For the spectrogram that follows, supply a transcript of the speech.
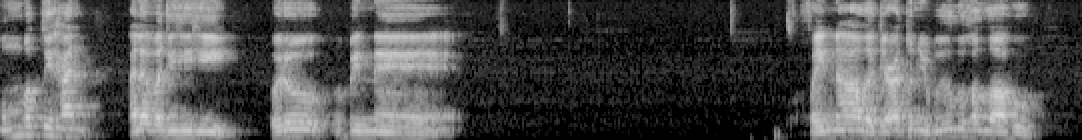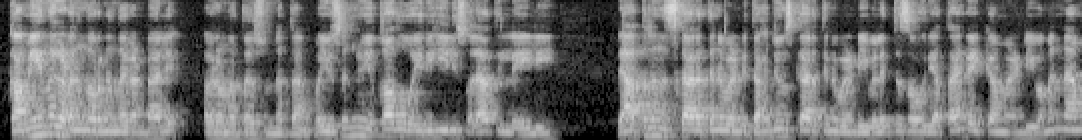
മുമ്പത്തിഹൻ അല വജിഹിഹി ഒരു പിന്നെ കമീന്ന് കിടന്നുറങ്ങുന്നത് കണ്ടാൽ അവരുണർത്തൽ സുന്നത്താണ്. വയുസന്നു രാത്രി നിസ്കാരത്തിന് വേണ്ടി തഹജു നിസ്കാരത്തിന് വേണ്ടി വെളുത്ത സൗകരി അത്താൻ കഴിക്കാൻ വേണ്ടി വമൻ നാമ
